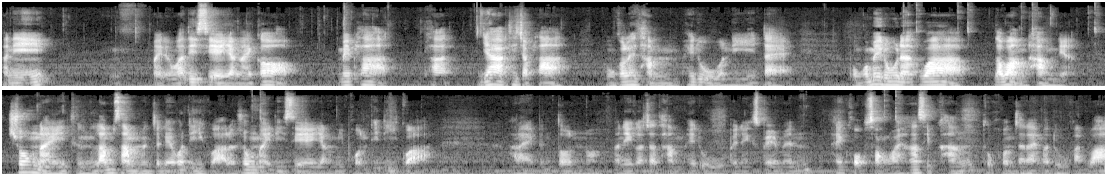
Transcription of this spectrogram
อันนี้หมายถึงว่า DCA ยังไงก็ไม่พลาดพลาดยากที่จะพลาด ผมก็เลยทำให้ดูวันนี้ แต่ผมก็ไม่รู้นะว่าระหว่างทำเนี่ยช่วงไหนถึงล่ำซ้ำมันจะเรียกว่าดีกว่า หรือช่วงไหน DCA ยังมีผลที่ดีกว่า อะไรเป็นต้นเนาะอันนี้ก็จะทำให้ดูเป็น experiment ให้ครบ 250 ครั้ง ทุกคนจะได้มาดูกันว่า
